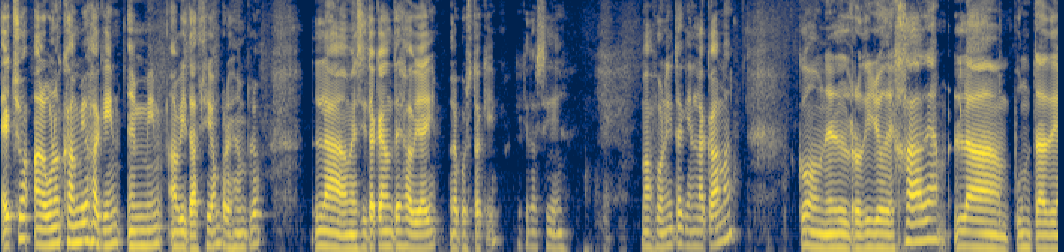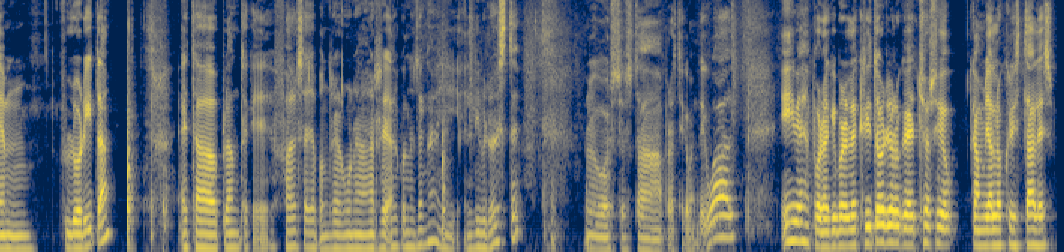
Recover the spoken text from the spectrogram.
hecho algunos cambios aquí en mi habitación, por ejemplo. La mesita que antes había ahí, la he puesto aquí. Que queda así más bonita aquí en la cama. Con el rodillo de jade, la punta de mm, florita. Esta planta que es falsa, ya pondré alguna real cuando tenga. Y el libro este. Luego esto está prácticamente igual. Y por aquí por el escritorio lo que he hecho ha sido cambiar los cristales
